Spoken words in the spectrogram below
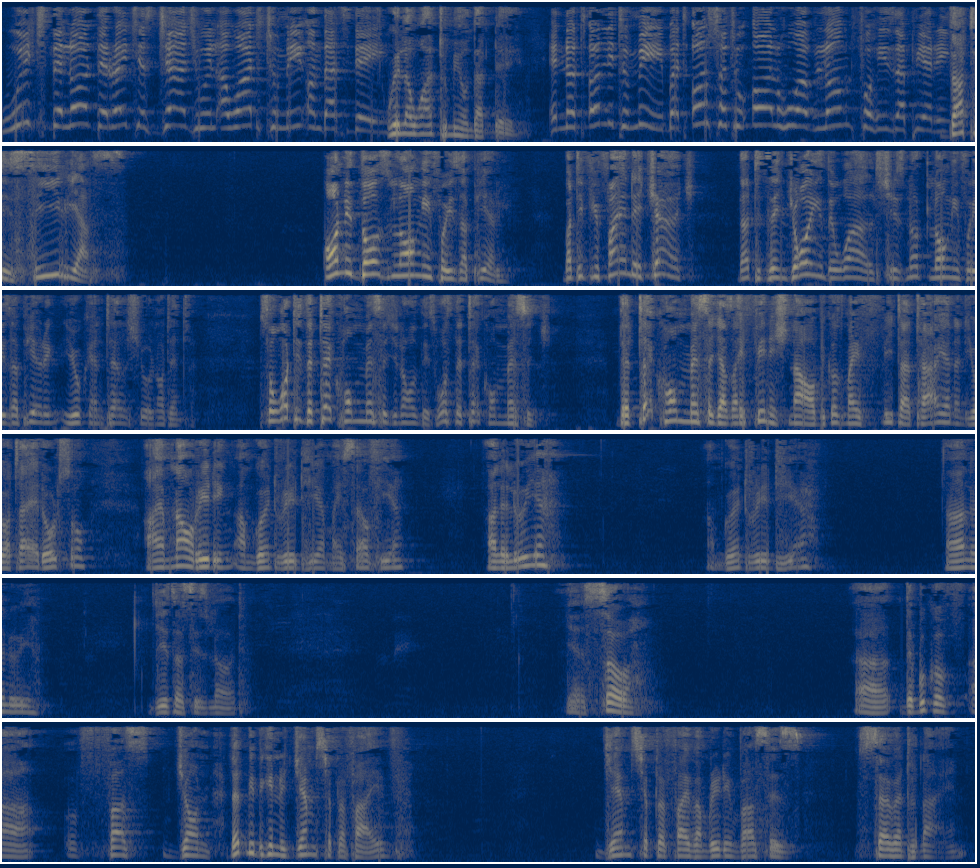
Which the Lord, the righteous judge, will award to me on that day. Will award to me on that day. And not only to me, but also to all who have longed for his appearing. That is serious. Only those longing for his appearing. But if you find a church that is enjoying the world, she's not longing for his appearing, you can tell she will not enter. So, what is the take home message in all this? What's the take home message? The take home message as I finish now, because my feet are tired and you are tired also, I am now reading, I'm going to read here myself here. Hallelujah. I'm going to read here. Hallelujah. Jesus is Lord. Yes, so uh, the book of uh, First John. Let me begin with James chapter five. James chapter five. I'm reading verses seven to nine.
